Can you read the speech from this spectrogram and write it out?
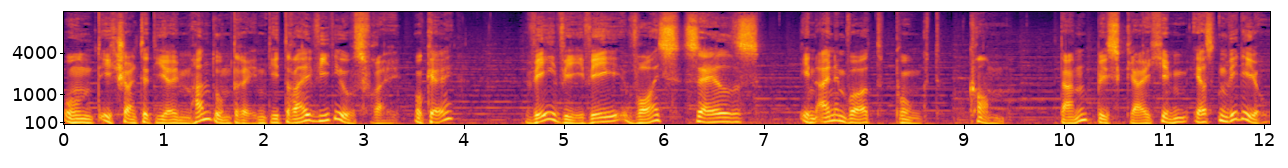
und ich schalte dir im Handumdrehen die drei Videos frei, okay? www.voicesales in einem Wort.com. Dann bis gleich im ersten Video.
